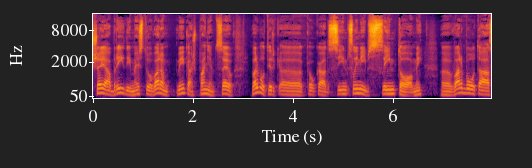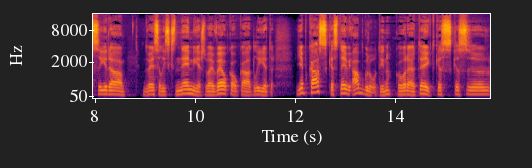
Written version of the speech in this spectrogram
šajā brīdī mēs to varam vienkārši paņemt sev. Varbūt ir uh, kaut kādas sim, slimības simptomi, uh, varbūt tās ir uh, dvēselisks nemieris vai vēl kaut kāda lieta. Jebkas, kas tevi apgrūtina, ko varētu teikt, kas, kas eh,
